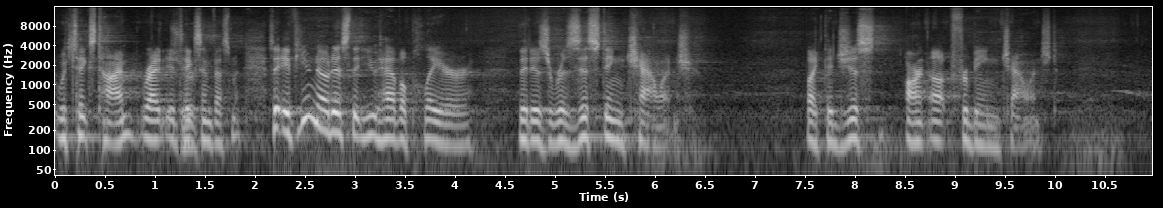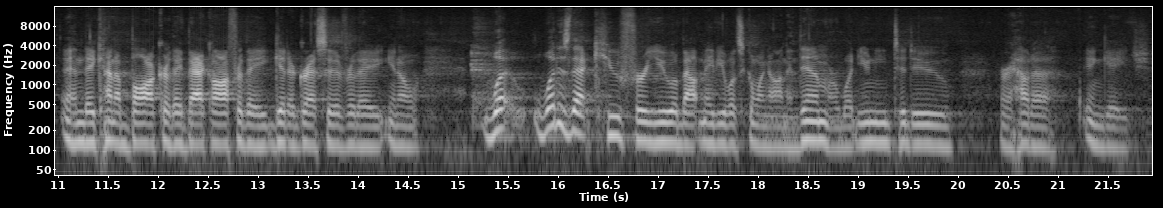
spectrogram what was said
which takes time, right? It sure. takes investment. So if you notice that you have a player that is resisting challenge, like they just aren't up for being challenged, and they kind of balk or they back off or they get aggressive or they, you know, what, what is that cue for you about maybe what's going on in them or what you need to do or how to engage?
